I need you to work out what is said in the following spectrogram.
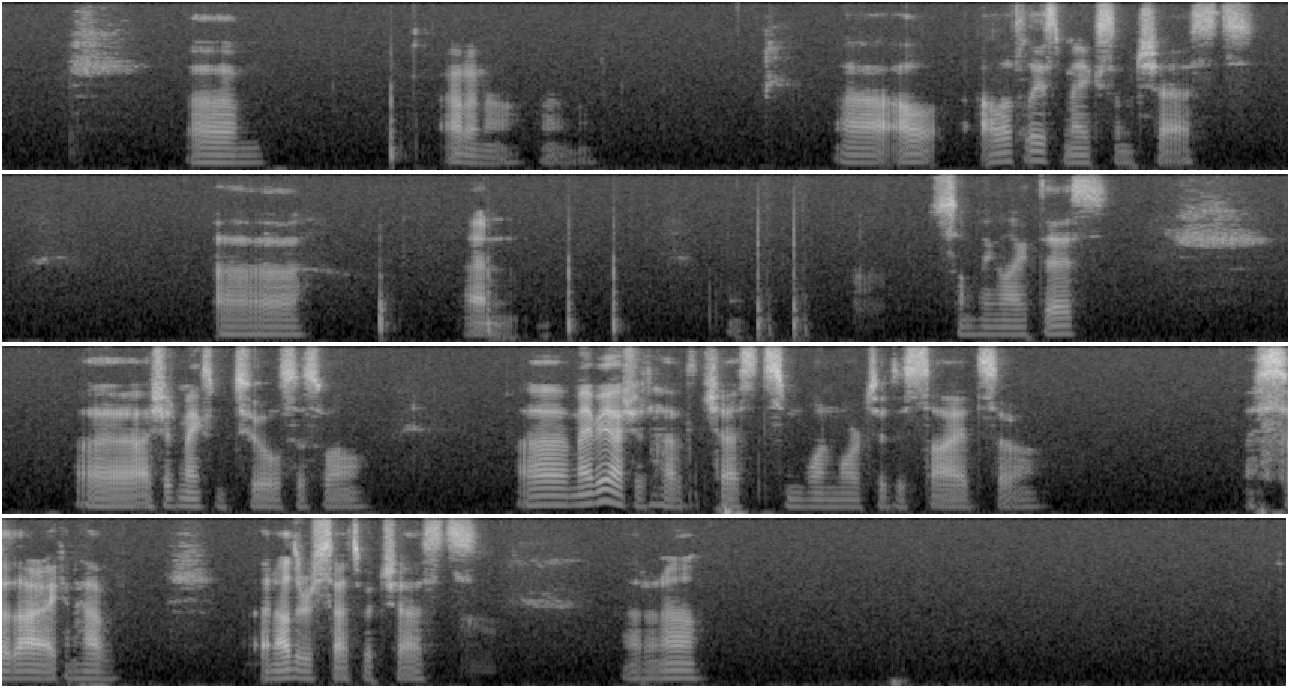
Um, I don't know. I don't know. Uh, I'll I'll at least make some chests. Uh, and something like this. Uh, I should make some tools as well. Uh, maybe I should have the chests one more to the side so so that I can have another set with chests. I don't know.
